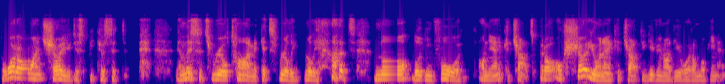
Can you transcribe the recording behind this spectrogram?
But what I won't show you just because it, unless it's real time, it gets really, really hard not looking forward on the anchor charts. But I'll, show you an anchor chart to give you an idea what I'm looking at.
